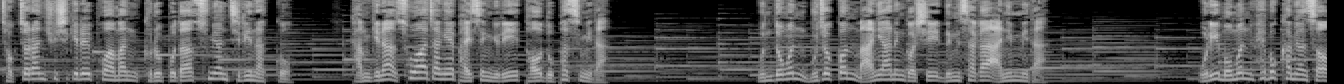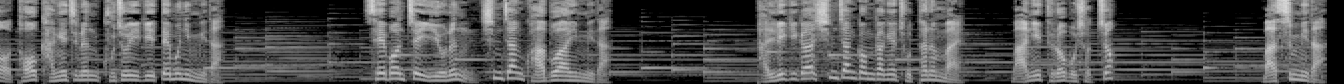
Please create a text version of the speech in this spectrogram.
적절한 휴식일을 포함한 그룹보다 수면 질이 낮고 감기나 소화장애 발생률이 더 높았습니다. 운동은 무조건 많이 하는 것이 능사가 아닙니다. 우리 몸은 회복하면서 더 강해지는 구조이기 때문입니다. 세 번째 이유는 심장 과부하입니다. 달리기가 심장 건강에 좋다는 말 많이 들어보셨죠? 맞습니다.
